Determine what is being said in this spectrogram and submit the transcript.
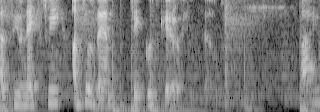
I'll see you next week. Until then, take good care of yourself. Bye.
